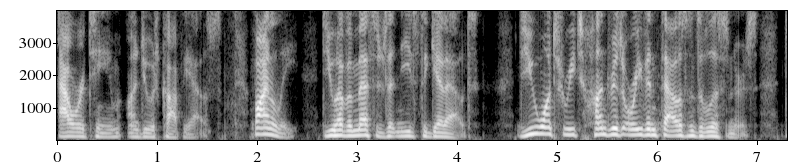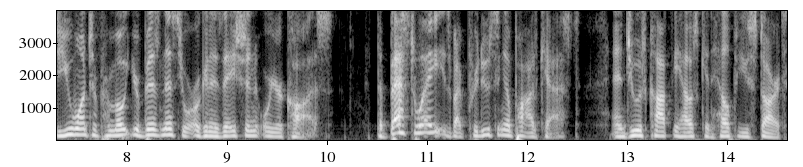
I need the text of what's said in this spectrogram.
our team on Jewish Coffeehouse. Finally, do you have a message that needs to get out? Do you want to reach hundreds or even thousands of listeners? Do you want to promote your business, your organization, or your cause? The best way is by producing a podcast and Jewish Coffee House can help you start.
